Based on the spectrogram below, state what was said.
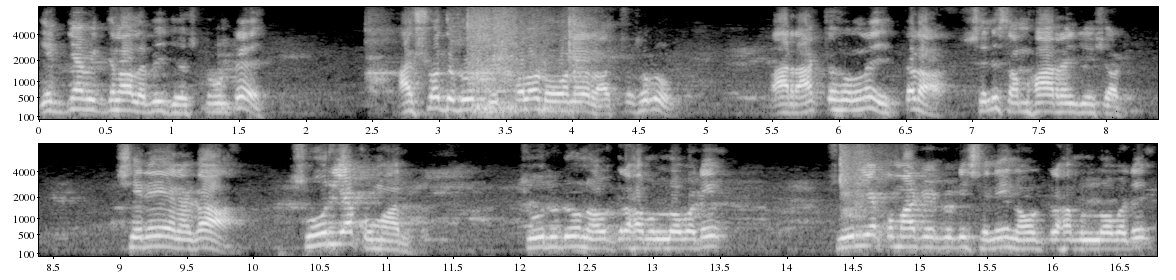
యజ్ఞ విఘ్నాలు అవి చేస్తూ ఉంటే అశ్వథుడు పిప్పలుడు అనే రాక్షసులు ఆ రాక్షసులను ఇక్కడ శని సంహారం చేశాడు. శని అనగా సూర్యకుమారుడు. సూర్యుడు నవగ్రహముల్లో పడి సూర్యకుమారుడేటువంటి శని నవగ్రహముల్లో పడి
